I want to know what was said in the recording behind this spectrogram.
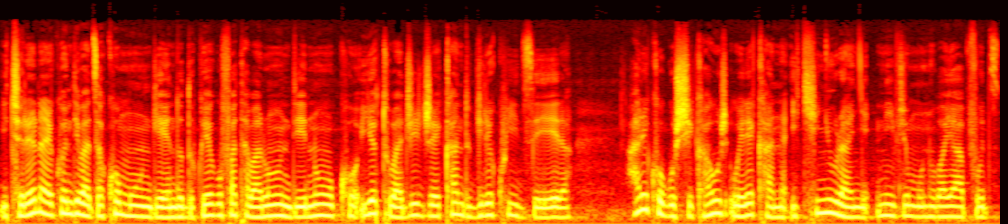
icyo rero ariko ndibaza ko mu ngendo dukwiye gufata abarundi nuko iyo tubajije kandi ugire kwizera ariko gushikaho werekana ikinyuranye n'ibyo umuntu uba yavuze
